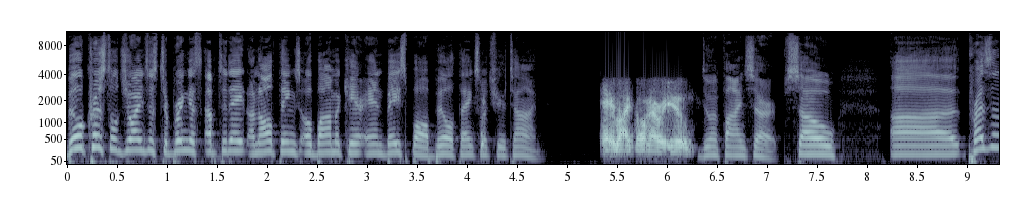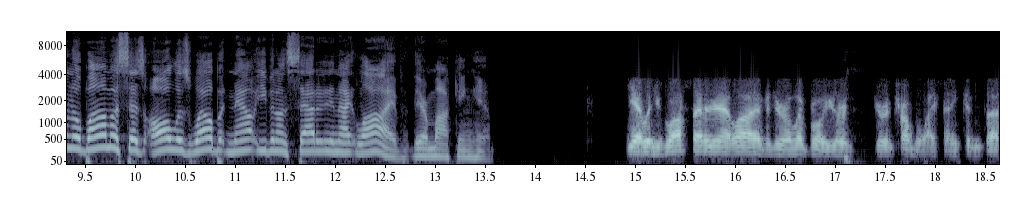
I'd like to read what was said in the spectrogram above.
Bill Kristol joins us to bring us up to date on all things Obamacare and baseball. Bill, thanks so much for your time. Hey, Michael, how are you? Doing fine, sir. So, uh, President Obama says all is well, but now even on Saturday Night Live, they're mocking him. Yeah, when you've lost Saturday Night Live and you're a liberal, you're you're in trouble, I think. And, uh,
